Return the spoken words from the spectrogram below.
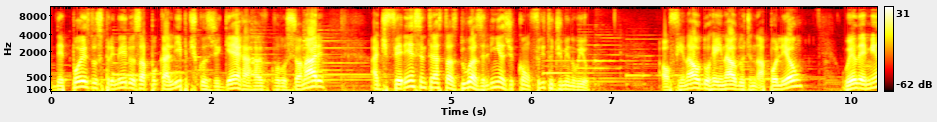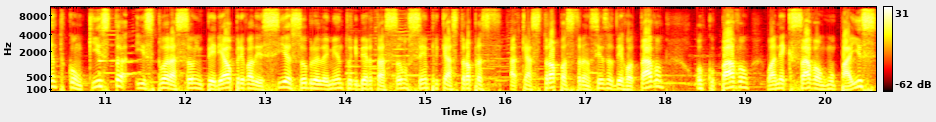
depois dos primeiros apocalípticos de guerra revolucionária, a diferença entre estas duas linhas de conflito diminuiu. Ao final do reinado de Napoleão, o elemento conquista e exploração imperial prevalecia sobre o elemento libertação sempre que as tropas, que as tropas francesas derrotavam, ocupavam ou anexavam algum país,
